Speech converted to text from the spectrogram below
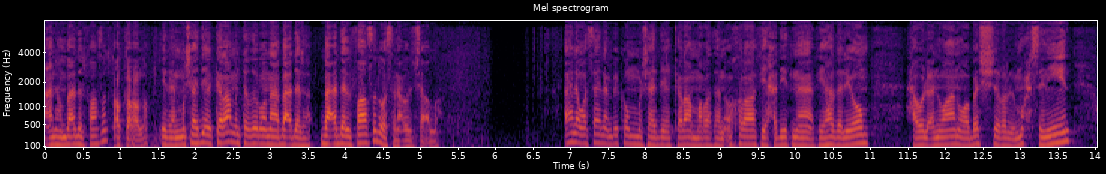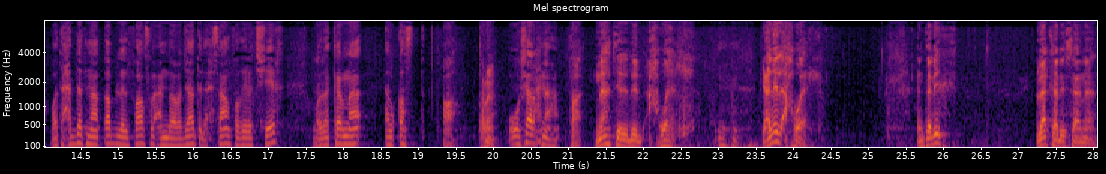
عنهم بعد الفاصل. توكل على الله. إذا مشاهدينا الكرام انتظرونا بعد بعد الفاصل وسنعود إن شاء الله. أهلا وسهلا بكم مشاهدينا الكرام مرة أخرى في حديثنا في هذا اليوم حول عنوان وبشر المحسنين. وتحدثنا قبل الفاصل عن درجات الإحسان فضيلة الشيخ نعم. وذكرنا القصد. آه تمام. وشرحناها. طيب نأتي للأحوال. يعني الأحوال. أنت ليك لك لسانان.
